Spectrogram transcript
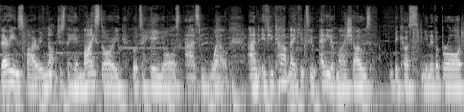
very inspiring, not just to hear my story, but to hear yours as well. And if you can't make it to any of my shows because you live abroad,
